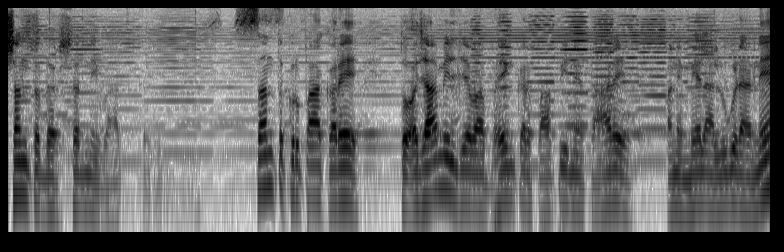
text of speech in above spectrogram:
સંત દર્શનની વાત કરી. સંત કૃપા કરે તો અજામિલ જેવા ભયંકર પાપીને તારે અને મેલા લુગડાને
